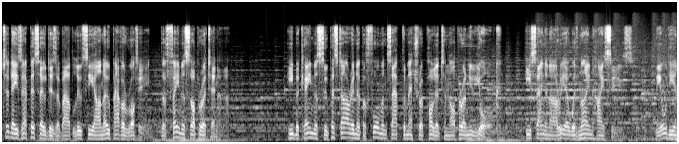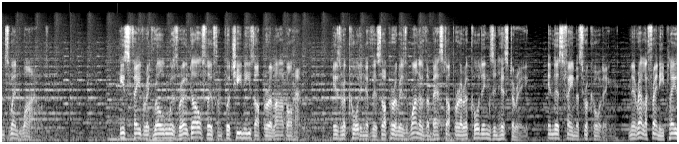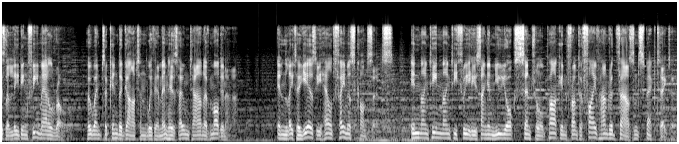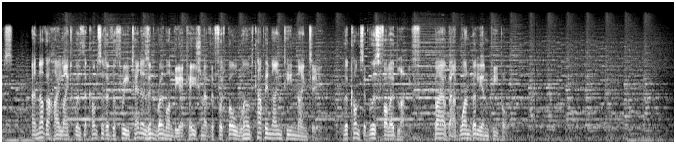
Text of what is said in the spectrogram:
Today's episode is about Luciano Pavarotti, the famous opera tenor. He became a superstar in a performance at the Metropolitan Opera New York. He sang an aria with nine high Cs. The audience went wild. His favorite role was Rodolfo from Puccini's opera La Bohème. His recording of this opera is one of the best opera recordings in history. In this famous recording, Mirella Freni plays the leading female role, who went to kindergarten with him in his hometown of Modena. In later years he held famous concerts. In 1993 he sang in New York's Central Park in front of 500,000 spectators. Another highlight was the concert of the three tenors in Rome on the occasion of the Football World Cup in 1990. The concert was followed live by about 1 billion people.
